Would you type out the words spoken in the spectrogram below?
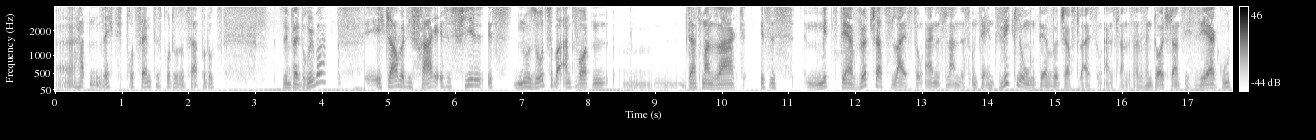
äh, hatten, 60 Prozent des Bruttosozialprodukts sind wir drüber. Ich glaube, die Frage, ist es viel, ist nur so zu beantworten, dass man sagt, ist es mit der Wirtschaftsleistung eines Landes und der Entwicklung der Wirtschaftsleistung eines Landes, also wenn Deutschland sich sehr gut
